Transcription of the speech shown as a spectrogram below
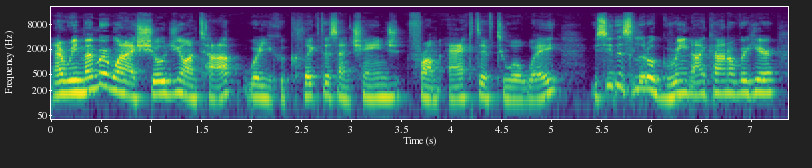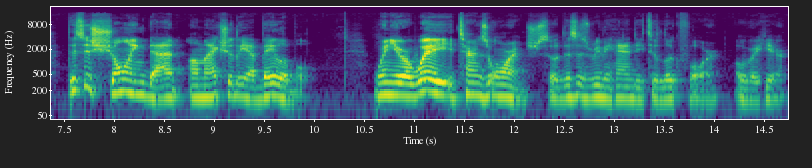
And remember when I showed you on top where you could click this and change from active to away? You see this little green icon over here? This is showing that I'm actually available. When you're away, it turns orange. So this is really handy to look for over here.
